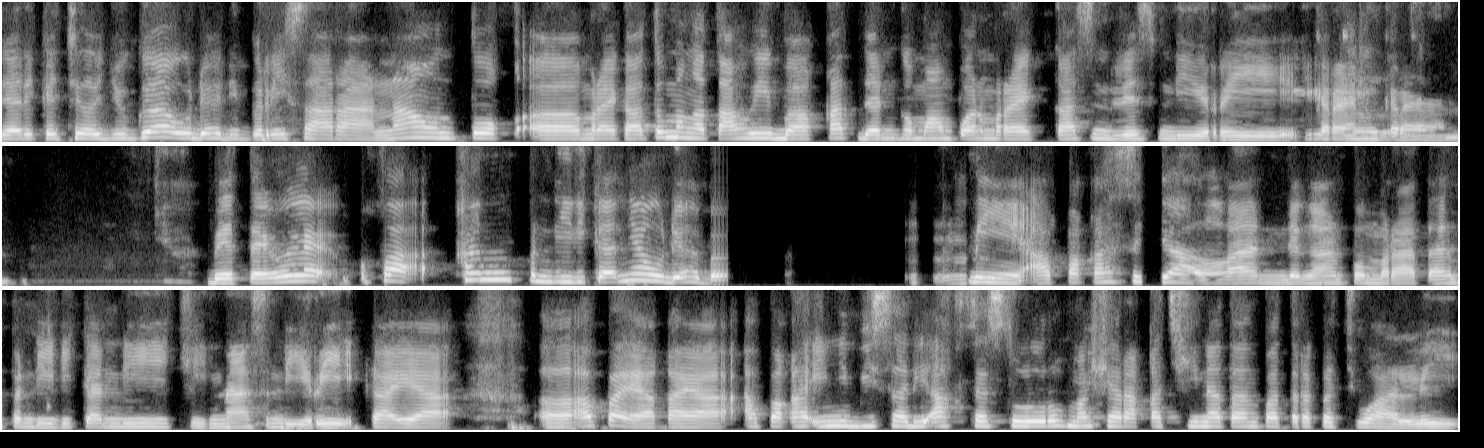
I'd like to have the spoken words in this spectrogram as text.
Dari kecil juga udah diberi sarana untuk uh, mereka tuh mengetahui bakat dan kemampuan mereka sendiri-sendiri. Keren-keren. BTW, Pak, kan pendidikannya udah nih, apakah sejalan dengan pemerataan pendidikan di Cina sendiri? Kayak uh, apa ya? Kayak apakah ini bisa diakses seluruh masyarakat Cina tanpa terkecuali?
